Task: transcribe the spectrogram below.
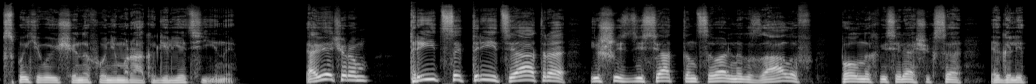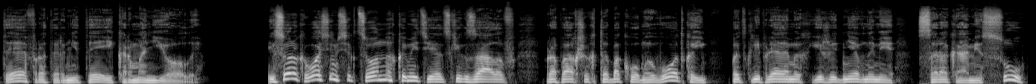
вспыхивающая на фоне мрака гильотины? А вечером 33 театра и 60 танцевальных залов, полных веселящихся эгалите, фратерните и карманьолы. и 48 секционных комитетских залов, пропахших табаком и водкой, подкрепляемых ежедневными 40 су,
